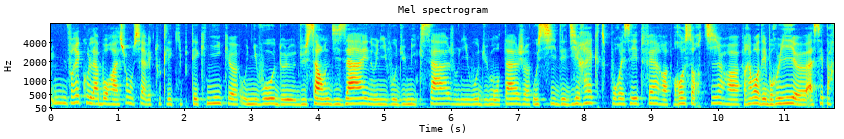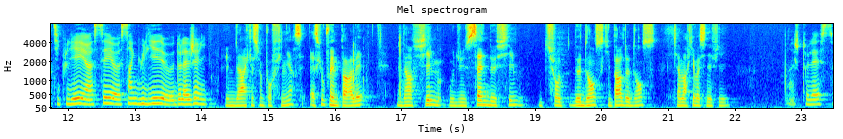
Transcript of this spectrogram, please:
une vraie collaboration aussi avec toute l'équipe technique euh, au niveau du sound design, au niveau du mixage, au niveau du montage, aussi des directs pour essayer de faire ressortir euh, vraiment des bruits euh, assez particuliers et assez singuliers de l'Algérie. Une dernière question pour finir, est-ce que vous pouvez me parler d'un film ou d'une scène de film sur, de danse qui parle de danse qui a marqué votre cinéphilie? Ah, Je te laisse.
